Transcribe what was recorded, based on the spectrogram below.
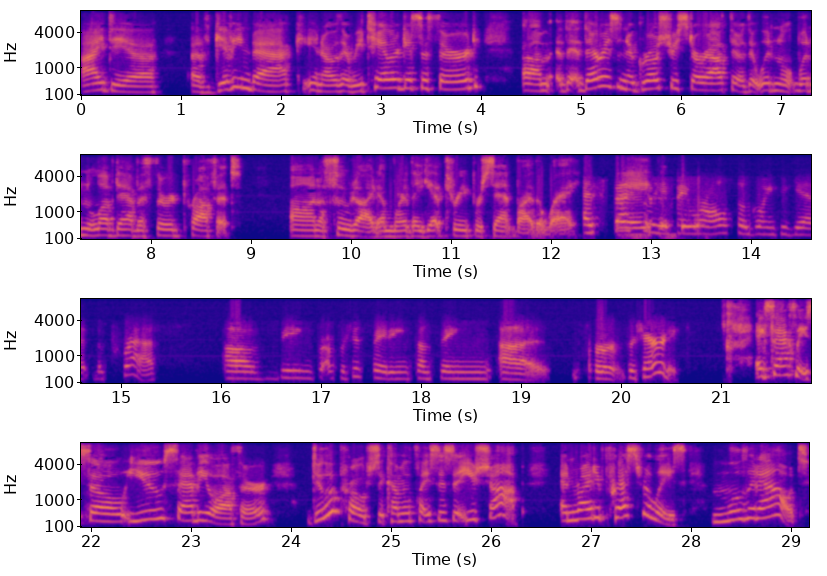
idea of giving back. You know, the retailer gets a third. Um, th- there isn't a grocery store out there that wouldn't wouldn't love to have a third profit on a food item where they get three percent. By the way, Especially They- if they were also going to get the press of being participating in something uh, for for charity. Exactly. So you, savvy author, do approach the come to places that you shop and write a press release, move it out,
